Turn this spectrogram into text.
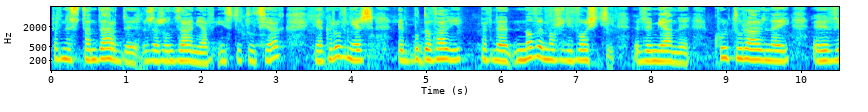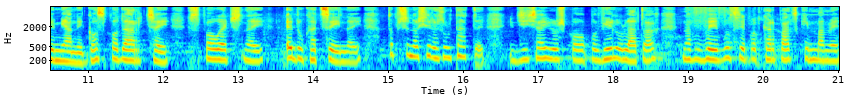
pewne standardy zarządzania w instytucjach, jak również y, budowali pewne nowe możliwości wymiany kulturalnej, y, wymiany gospodarczej, społecznej, edukacyjnej. To przynosi rezultaty. Dzisiaj już po, po wielu latach na województwie podkarpackim mamy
